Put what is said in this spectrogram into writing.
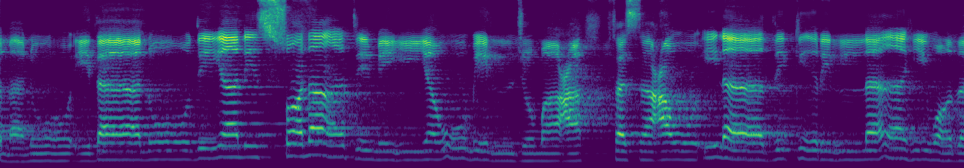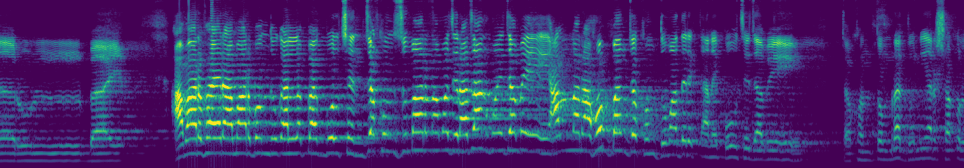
আমানু ইযা নুদিয়া লিস-সালাতি মিন ইয়াউমিল জুমআ ফাসআউ ইলা যিকরিল্লাহি ওয়া যারুল বাই' আমার ভাইয়ের, আমার বন্ধু আল্লাহ পাক বলছেন, যখন জুমার নামাজের আজান হয়ে যাবে, আল্লাহর আহ্বান যখন তোমাদের কানে পৌঁছে যাবে তখন তোমরা দুনিয়ার সকল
